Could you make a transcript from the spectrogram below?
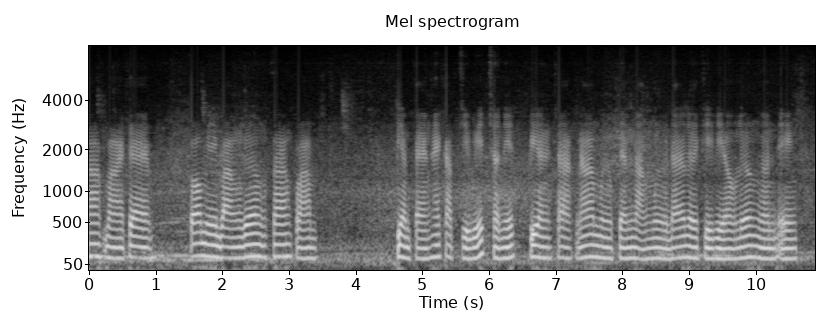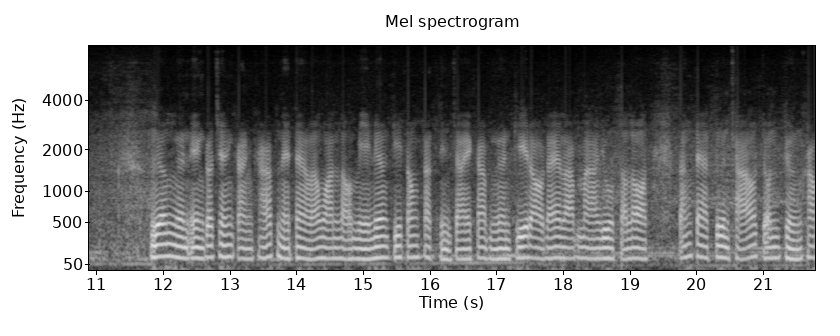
มากมายแต่ก็มีบางเรื่องสร้างความเปลี่ยนแปลงให้กับชีวิตชนิด เปลี่ยนจากหน้ามือเป็นหลังมือได้เลยทีเดียวเรื่องเงินเอง เรื่องเงินเองก็เช่นกันครับ ในแต่ละวันเรามีเรื่องที่ต้องตัดสินใจกับเงินที่เราได้รับมาอยู่ตลอด ตั้งแต่ตื่นเช้าจนถึงเข้า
